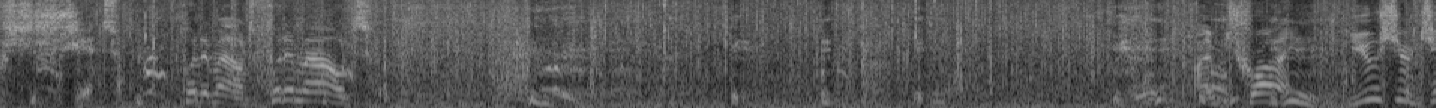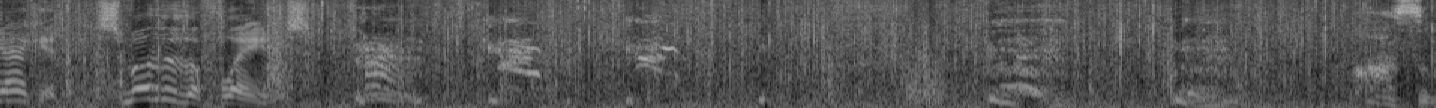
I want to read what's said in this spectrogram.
Shit. Put him out, put him out! I'm trying. Use your jacket. Smother the flames. Awesome.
